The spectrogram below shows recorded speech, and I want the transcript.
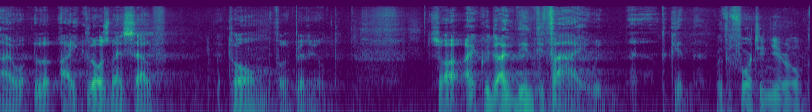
I, I closed myself at home for a period. So I could identify with the kid. with a 14 year old?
